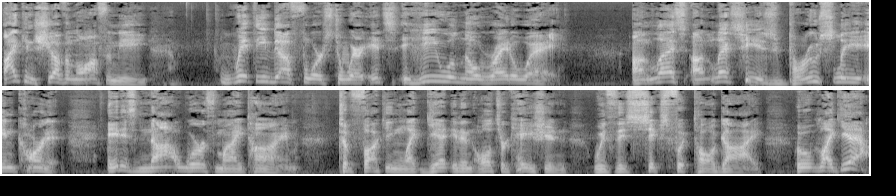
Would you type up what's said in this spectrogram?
I can shove him off of me with enough force to where it's he will know right away unless unless he is Bruce Lee incarnate, it is not worth my time to fucking like get in an altercation with this six foot tall guy who like yeah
